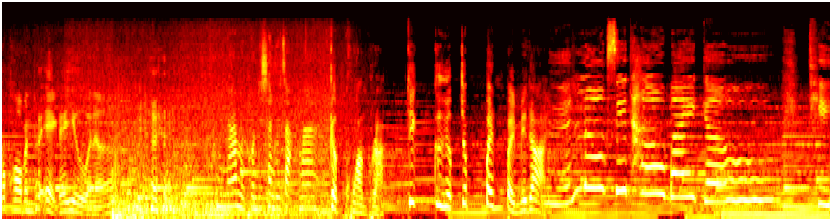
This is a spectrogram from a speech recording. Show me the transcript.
ก็พอเป็นพระเอกได้อยู่อะเนอะคุณหน้าเหมือนคนที่ฉันรู้จักมาก กับความรักที่เกือบจะเป็นไปไม่ได้ เหมือนโลกสีเทาใบเก่าที่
